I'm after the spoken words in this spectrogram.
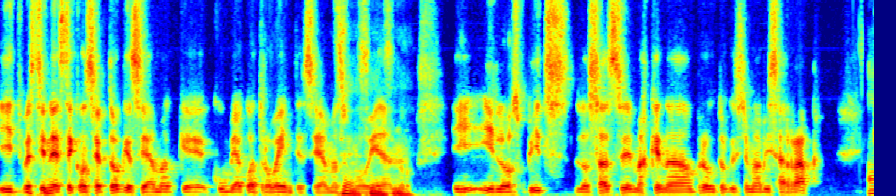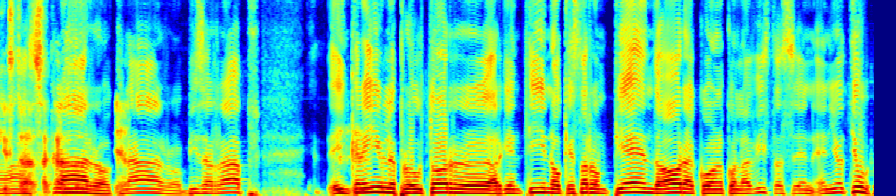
Y pues tiene este concepto que se llama que Cumbia 420, se llama su movida, ¿no? Y, y, los beats los hace más que nada un productor que se llama Bizarrap, que está ah, sacando. Claro, claro, Bizarrap increíble productor eh, argentino que está rompiendo ahora con, con las vistas en, en, YouTube.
